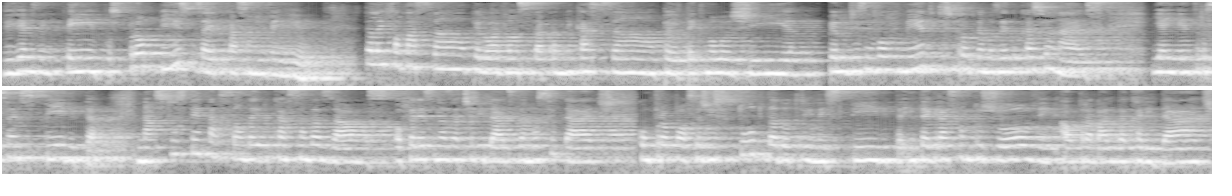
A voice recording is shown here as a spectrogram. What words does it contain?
Vivemos em tempos propícios à educação juvenil, pela informação, pelo avanço da comunicação, pela tecnologia, pelo desenvolvimento dos programas educacionais e aí entra o Centro Espírita na sustentação da educação das almas, oferecendo as atividades da mocidade, com propostas de estudo da doutrina espírita, integração do jovem ao trabalho da caridade,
